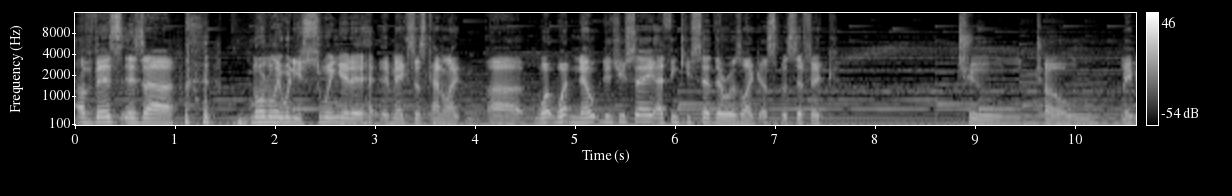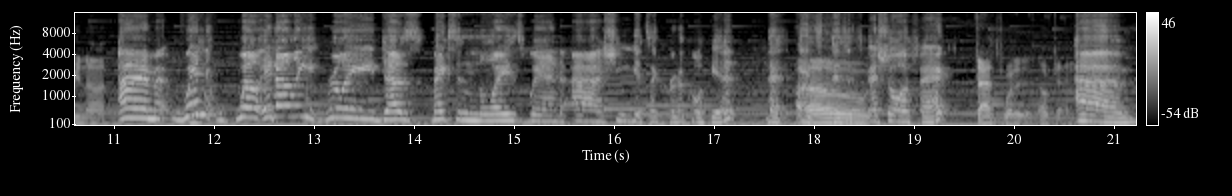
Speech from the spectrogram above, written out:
of this is uh normally when you swing it it, it makes this kind of like uh what what note did you say? I think you said there was like a specific tune tone, maybe not. Um, when well, it only really does makes a noise when uh she gets a critical hit. That it's, that's a Oh. special effect. That's what it is. Okay. Um,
